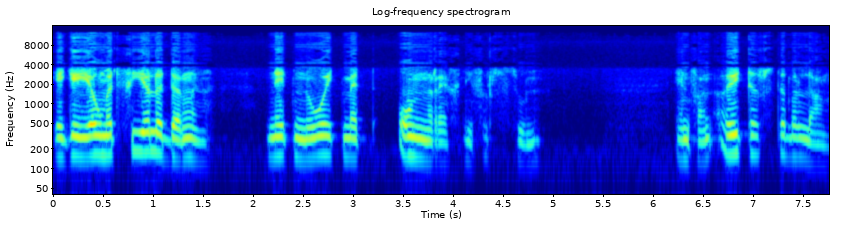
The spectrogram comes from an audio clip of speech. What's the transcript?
Het jy jou met vele dinge net nooit met onreg nie versoen. En van uiterste belang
